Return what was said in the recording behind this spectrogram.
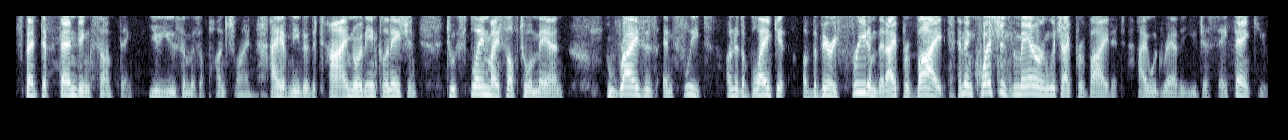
spent defending something. You use them as a punchline. I have neither the time nor the inclination to explain myself to a man who rises and sleeps under the blanket of the very freedom that I provide and then questions the manner in which I provide it. I would rather you just say thank you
